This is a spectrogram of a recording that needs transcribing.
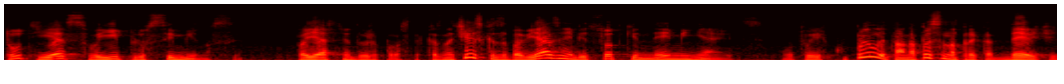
Тут є свої плюси-мінуси. Пояснюю дуже просто. Казначейські зобов'язання відсотки не міняються. От ви їх купили, там написано, наприклад, 9%,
